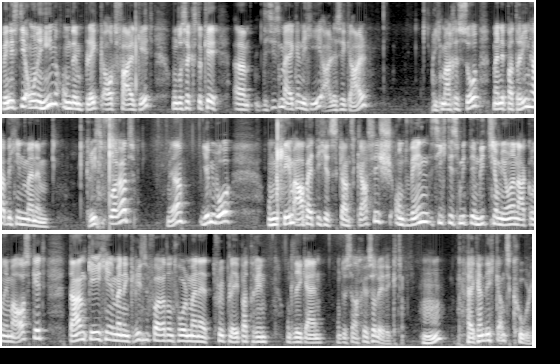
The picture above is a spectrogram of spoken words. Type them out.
wenn es dir ohnehin um den Blackout-Fall geht und du sagst, okay, ähm, das ist mir eigentlich eh alles egal. Ich mache es so, meine Batterien habe ich in meinem Krisenvorrat, ja, irgendwo. Und mit dem arbeite ich jetzt ganz klassisch. Und wenn sich das mit dem Lithium-Ionen-Akku nicht mehr ausgeht, dann gehe ich in meinen Krisenvorrat und hole meine AAA-Batterien und lege ein. Und die Sache ist erledigt. Hm, eigentlich ganz cool.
